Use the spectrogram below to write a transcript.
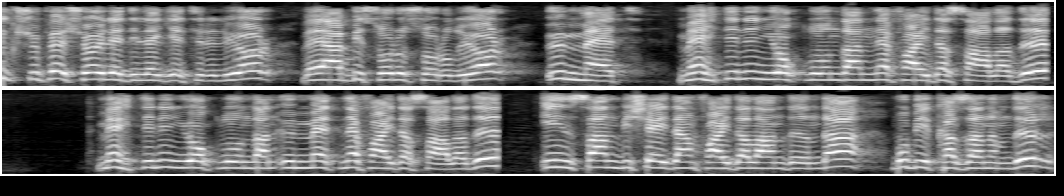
İlk şüphe şöyle dile getiriliyor veya bir soru soruluyor. Ümmet Mehdi'nin yokluğundan ne fayda sağladı? Mehdi'nin yokluğundan ümmet ne fayda sağladı? İnsan bir şeyden faydalandığında bu bir kazanımdır.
